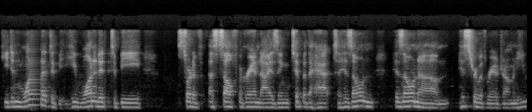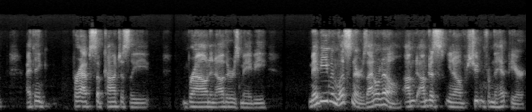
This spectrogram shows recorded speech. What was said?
he didn't want it to be. He wanted it to be sort of a self-aggrandizing tip of the hat to his own his own um, history with radio drama. And he, I think, perhaps subconsciously, Brown and others maybe, maybe even listeners. I don't know. I'm I'm just you know shooting from the hip here.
